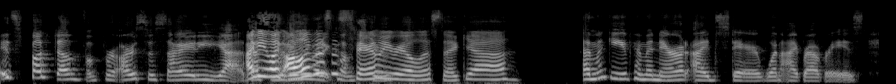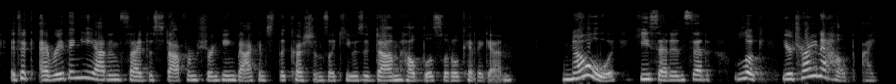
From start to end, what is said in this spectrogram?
It's fucked up, but for our society, yeah. I mean, like all of this is fairly to. realistic. Yeah. Emma gave him a narrowed eyed stare, one eyebrow raised. It took everything he had inside to stop from shrinking back into the cushions like he was a dumb, helpless little kid again. No, he said instead, Look, you're trying to help. I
